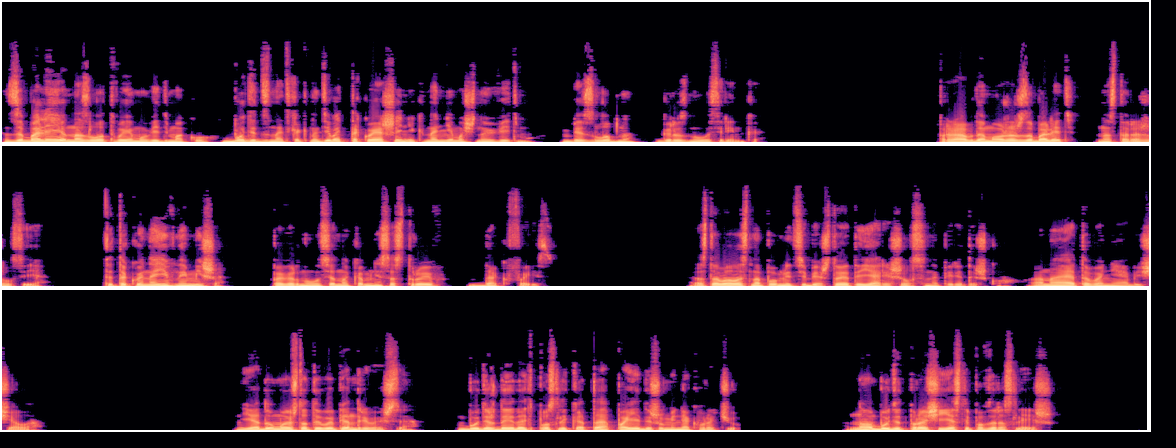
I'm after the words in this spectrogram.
«Заболею на зло твоему ведьмаку, будет знать, как надевать такой ошейник на немощную ведьму», — беззлобно грызнулась Ринка. «Правда можешь заболеть?» — насторожился я. «Ты такой наивный, Миша!» — повернулась она ко мне, состроив дакфейс. Оставалось напомнить себе, что это я решился на передышку. Она этого не обещала. «Я думаю, что ты выпендриваешься. Будешь доедать после кота, поедешь у меня к врачу. Но будет проще, если повзрослеешь».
